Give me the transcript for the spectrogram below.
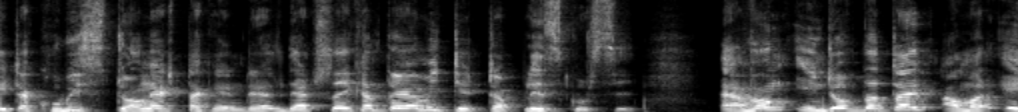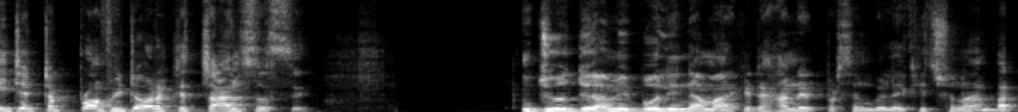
এটা খুবই স্ট্রং একটা ক্যান্ডেল দ্যাটস এখান থেকে আমি টেটটা প্লেস করছি। এবং ইন্ড অফ দ্য টাইম আমার এই টেটটা প্রফিট হওয়ার একটা চান্স আছে। যদিও আমি বলি না মার্কেটে হান্ড্রেড পার্সেন্ট বলে কিছু না বাট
